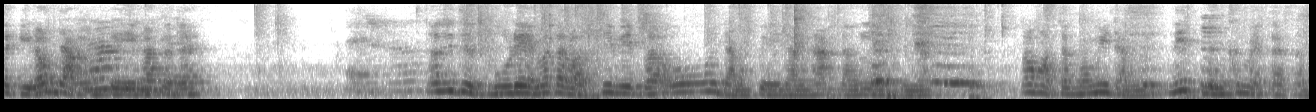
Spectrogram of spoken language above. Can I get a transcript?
ตะกี้เราดังเปย์ครับแต่เด้เราสิถือบูเรมาตลอดชีวิตว่าโอ้ยดังเปย์ดังฮักดังเงียบอย่างเงี้ยเราหอดแต่บ่มีดังนิดนึงขึ้นมาแต่สั่น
